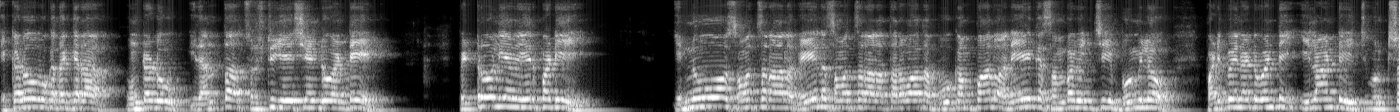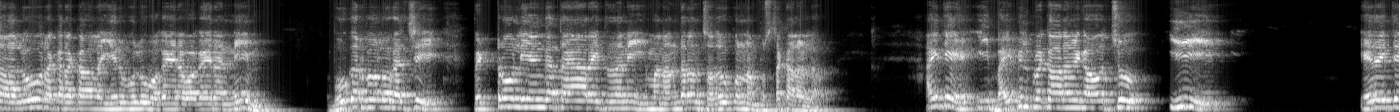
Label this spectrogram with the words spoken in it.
ఎక్కడో ఒక దగ్గర ఉంటాడు. ఇదంతా సృష్టి చేసిండు అంటే పెట్రోలియం ఏర్పడి ఎన్నో సంవత్సరాల వేల సంవత్సరాల తర్వాత భూకంపాలు అనేక సంభవించి భూమిలో పడిపోయినటువంటి ఇలాంటి వృక్షాలు రకరకాల ఎరువులు వగైరా వగైరాన్ని భూగర్భంలో కలిసి పెట్రోలియంగా తయారవుతుందని మనందరం చదువుకున్నాం పుస్తకాలలో. అయితే ఈ బైబిల్ ప్రకారమే కావచ్చు ఈ ఏదైతే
